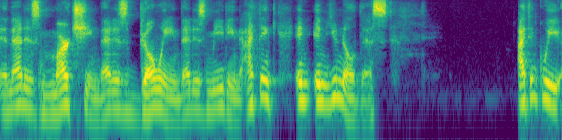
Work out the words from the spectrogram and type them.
and that is marching, that is going, that is meeting. I think, and, and you know this, I think we,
